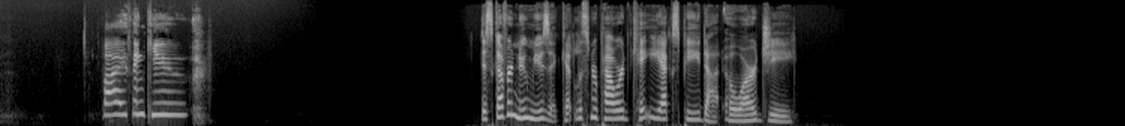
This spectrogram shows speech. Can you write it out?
Bye. Thank you. Discover new music at listenerpoweredkexp.org.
